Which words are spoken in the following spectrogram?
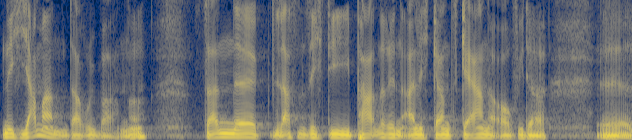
nicht jammern darüber, ne, dann äh, lassen sich die Partnerinnen eigentlich ganz gerne auch wieder äh,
